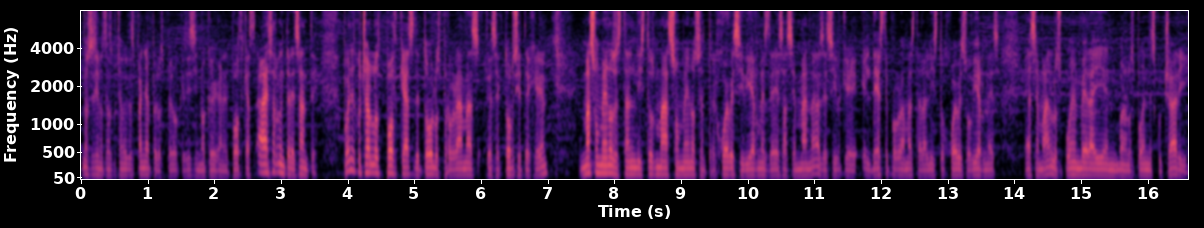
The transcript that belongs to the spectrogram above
no sé si nos están escuchando de España, pero espero que sí, si no que oigan el podcast. Ah, es algo interesante. Pueden escuchar los podcasts de todos los programas de Sector 7G. Más o menos están listos más o menos entre jueves y viernes de esa semana. Es decir, que el de este programa estará listo jueves o viernes de semana. Los pueden ver ahí en, bueno, los pueden escuchar y,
